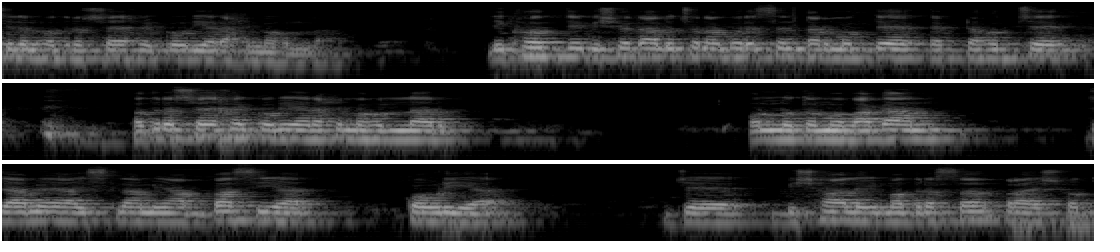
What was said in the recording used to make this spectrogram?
ছিলেন হজরত শাহ কৌরিয়া রাহিমাহুল্লাহ। লেখক যে বিষয়টা আলোচনা করেছেন, তার মধ্যে একটা হচ্ছে হজরত শাহ কৌরিয়া রাহিমাহুল্লার অন্যতম বাগান, জামিয়া ইসলামী আব্বাসিয়া কৌরিয়া, যে বিশাল এই মাদ্রাসা, প্রায় শত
